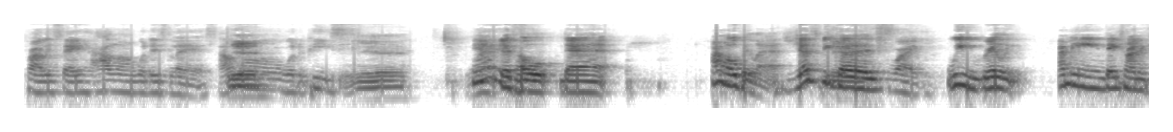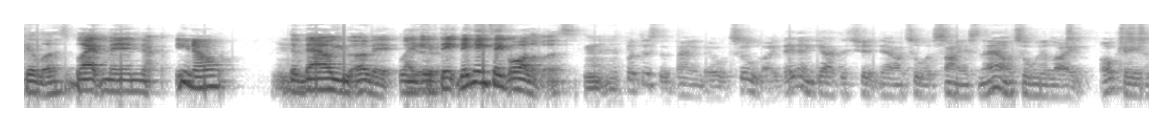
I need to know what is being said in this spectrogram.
probably say, how long will this last? How Yeah. long will the peace? yeah, Yeah, I just hope that I hope it lasts. Just because Right. we really I mean, they trying to kill us. Black men, you know, the Mhm. value of it. Like Yeah. if they they can't take all of us. Mm-mm. But this the thing though too, like they didn't got the shit down to a science now to where like, okay, the,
